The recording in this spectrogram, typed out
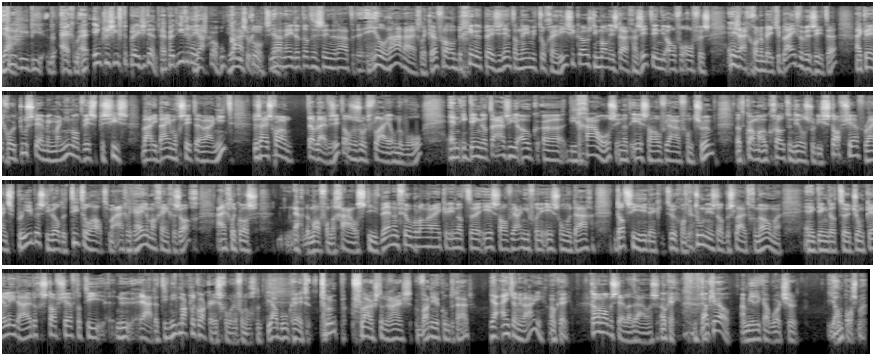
ja. Die, die, de eigen, inclusief de president. Heb met iedereen ja, gesproken. Hoe kan ja, zo klopt. Ja, nee, dat, dat is inderdaad heel raar eigenlijk. Hè. Vooral aan het begin, de president, dan neem je toch geen risico's. Die man is daar gaan zitten in die Oval Office. En is eigenlijk gewoon een beetje blijven bezitten. Hij kreeg ooit toestemming, maar niemand wist precies waar hij bij mocht zitten en waar niet. Dus hij is gewoon daar blijven zitten als een soort fly on the wall. En ik denk dat daar zie je ook uh, die chaos in het eerste half jaar van Trump. Dat kwam ook grotendeels door die stafchef, Reince Priebus, die wel de titel had, maar eigenlijk helemaal geen gezag. Eigenlijk was nou, de man van de chaos, Steve Bannon, veel belangrijker in dat uh, eerste half jaar, in ieder geval in de eerste honderd dagen. Dat zie je denk ik terug, want ja. toen is dat besluit genomen. En ik denk dat uh, John Kelly, de huidige stafchef, dat die nu ja, dat die niet makkelijk wakker is geworden vanochtend. Jouw boek heet Trump Fluisteraars. Wanneer komt het uit? Ja, eind januari. Oké. Okay. Kan hem al bestellen trouwens. Oké, okay. dankjewel. Amerika-watcher Jan Posma.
